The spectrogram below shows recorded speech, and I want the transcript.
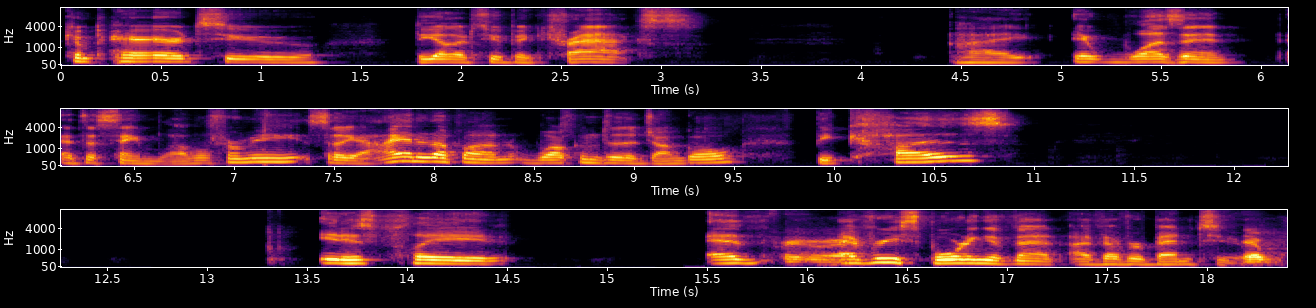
compared to the other two big tracks, I it wasn't at the same level for me. So yeah, I ended up on Welcome to the Jungle because it is played ev- Right. every sporting event I've ever been to. Yep.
